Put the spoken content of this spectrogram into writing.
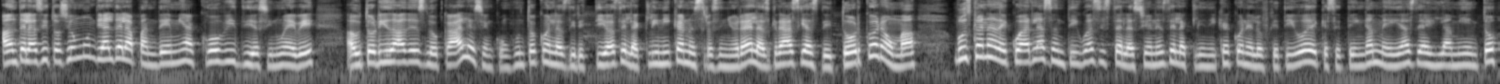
Ante la situación mundial de la pandemia COVID-19, autoridades locales, en conjunto con las directivas de la clínica Nuestra Señora de las Gracias de Torcoroma, buscan adecuar las antiguas instalaciones de la clínica con el objetivo de que se tengan medidas de aislamiento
